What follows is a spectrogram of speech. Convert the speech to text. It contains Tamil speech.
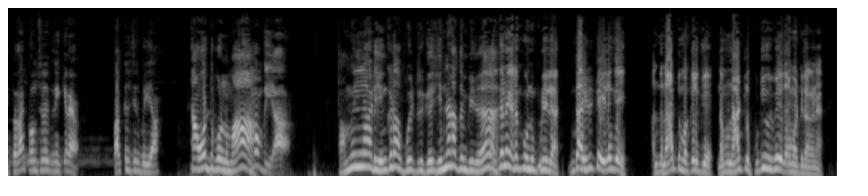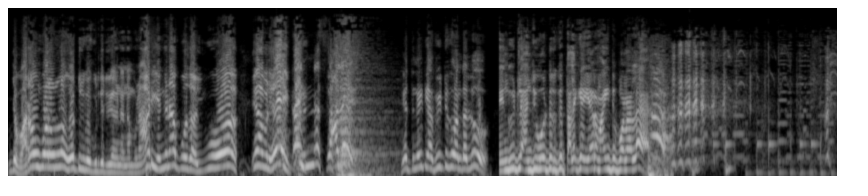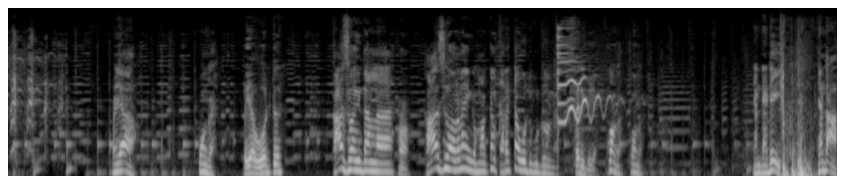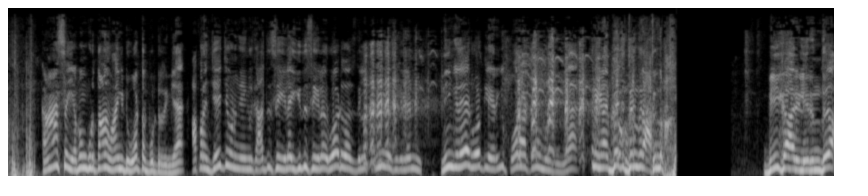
இப்பதான் கவுன்சிலருக்கு நிக்கிறேன். வாக்களிச்சிரு பையா. நான் ஓட்டு போடணுமா? ஆமா பையா. தமிழ்நாடு எங்கடா போயிட்டு இருக்கு என்னடா தம்பி இது? அதானே எனக்கு ஒண்ணு புரியல. இந்த இருக்க இலங்கை. அந்த நாட்டு மக்களுக்கு நம்ம நாட்டுல குடியுரிமையே தர மாட்டேங்கிறாங்கண்ணே. இங்க வரவும் போறவங்க எல்லாம் ஓட்டுரிமை கொடுத்துட்டு இருக்காங்கண்ணே. நம்ம நாடு எங்கனா போகுது? ஐயோ ஏன் நேத்து நைட் என் வீட்டுக்கு வந்தாலு? எங்க வீட்டுல அஞ்சு ஓட்டு இருக்கு தலைக்க ஏற வாங்கிட்டு போனால? பையா போங்க. பையா ஓட்டு? காசு வாங்கிட்டான்ல. காசு வாங்கினா எங்க மக்கள் கரெக்டா ஓட்டு போட்டுருவாங்க. சரி பையா. போங்க போங்க. ஏன்டா டேய் ஏன்டா காசை எவன் கொடுத்தாலும் வாங்கிட்டு ஓட்ட போட்டுறீங்க? அப்புறம் ஜெயிச்சவனுங்க எங்களுக்கு அது செய்யல இது செய்யல ரோடு வசதி இல்ல தண்ணி வசதி இல்லைன்னு நீங்களே ரோட்ல இறங்கி போராட்டமும் பண்றீங்க. பேச்சு திருந்துடா பீகாரில் இருந்து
